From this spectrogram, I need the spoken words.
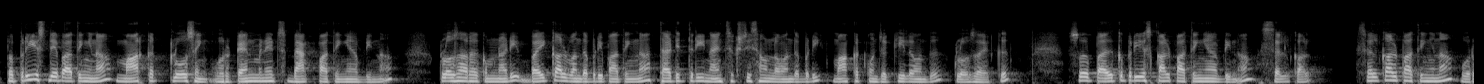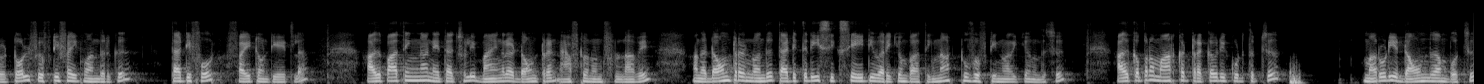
இப்போ ப்ரீவியஸ் டே பார்த்தீங்கன்னா மார்க்கெட் க்ளோசிங் ஒரு டென் மினிட்ஸ் பேக் பார்த்தீங்க அப்படின்னா க்ளோஸ் ஆகிறதுக்கு முன்னாடி பைக் கால் வந்தபடி பார்த்தீங்கன்னா தேர்ட்டி த்ரீ நைன் சிக்ஸ்டி செவனில் வந்தபடி மார்க்கெட் கொஞ்சம் கீழே வந்து க்ளோஸ் ஆயிருக்கு. ஸோ இப்போ அதுக்கு ப்ரீவியஸ் கால் பார்த்தீங்க அப்படின்னா செல் கால் செல் கால் பார்த்தீங்கன்னா ஒரு டுவெல் ஃபிஃப்டி ஃபைவ்க்கு வந்திருக்கு தேர்ட்டி ஃபோர் ஃபைவ் டுவெண்ட்டி எயிட்டில் அது பார்த்தீங்கன்னா நேற்று ஆக்சுவலி பயங்கர டவுன் ட்ரெண்ட் ஆஃப்டர்நூன் ஃபுல்லாகவே அந்த டவுன் ட்ரெண்ட் வந்து தேர்ட்டி த்ரீ சிக்ஸ் எயிட்டி வரைக்கும் பார்த்தீங்கன்னா டூ ஃபிஃப்டின் வரைக்கும் இருந்துச்சு. அதுக்கப்புறம் மார்க்கெட் ரெக்கவரி கொடுத்துட்டு மறுபடியும் டவுன் தான் போச்சு.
